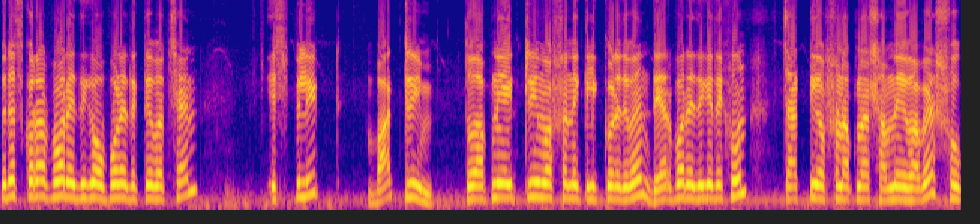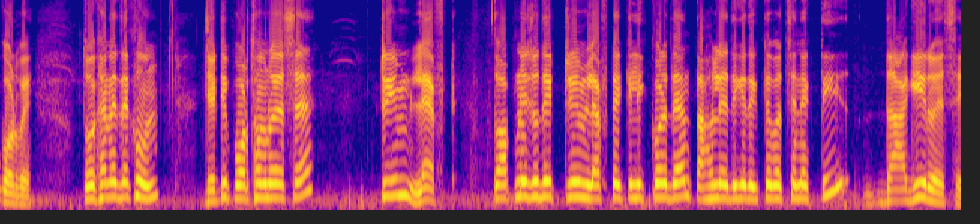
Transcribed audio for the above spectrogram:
প্রেস করার পর এদিকে ওপরে দেখতে পাচ্ছেন স্প্লিট বা ট্রিম তো আপনি এই ট্রিম অপশানে ক্লিক করে দেবেন। দেওয়ার পর এদিকে দেখুন চারটি অপশান আপনার সামনে এভাবে শো করবে। তো এখানে দেখুন যেটি প্রথম রয়েছে ট্রিম লেফট তো আপনি যদি ট্রিম লেফটে ক্লিক করে দেন, তাহলে এদিকে দেখতে পাচ্ছেন একটি দাগি রয়েছে।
